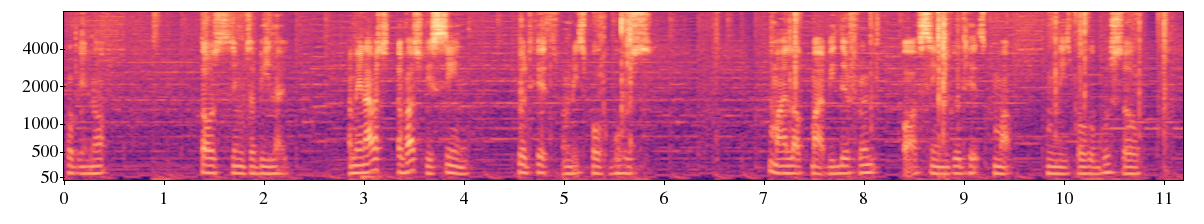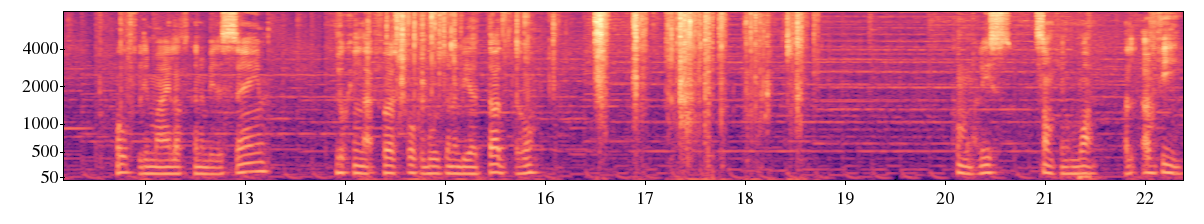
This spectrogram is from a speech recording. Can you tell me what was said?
Probably not. Those seem to be like... I mean, I've, I've actually seen good hits from these Pokeballs. My luck might be different, but I've seen good hits come up from these Pokeballs, so hopefully my luck's gonna be the same. Looking like first Pokeball's gonna be a dud though. Come on, at least something one. A, a V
